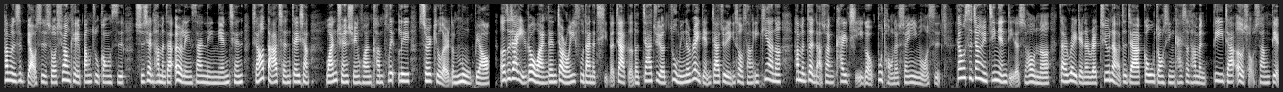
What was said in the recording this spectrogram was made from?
他们是表示说，希望可以帮助公司实现他们在二零三零年前想要达成这项完全循环 （completely circular） 的目标。而这家以肉丸跟较容易负担得起的价格的家具而著名的瑞典家具零售商 IKEA 呢，他们正打算开启一个不同的生意模式。该公司将于今年底的时候呢，在瑞典的 Retuna 这家购物中心开设他们第一家二手商店。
